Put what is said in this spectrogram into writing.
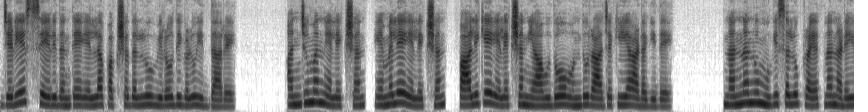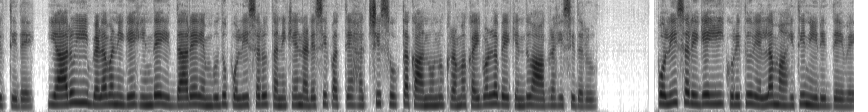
ಜೆಡಿಎಸ್ ಸೇರಿದಂತೆ ಎಲ್ಲ ಪಕ್ಷದಲ್ಲೂ ವಿರೋಧಿಗಳು ಇದ್ದಾರೆ. ಅಂಜುಮನ್ ಎಲೆಕ್ಷನ್ ಎಂಎಲ್ಎ ಎಲೆಕ್ಷನ್, ಪಾಲಿಕೆ ಎಲೆಕ್ಷನ್ ಯಾವುದೋ ಒಂದು ರಾಜಕೀಯ ಅಡಗಿದೆ. ನನ್ನನ್ನು ಮುಗಿಸಲು ಪ್ರಯತ್ನ ನಡೆಯುತ್ತಿದೆ. ಯಾರು ಈ ಬೆಳವಣಿಗೆ ಹಿಂದೆ ಇದ್ದಾರೆ ಎಂಬುದು ಪೊಲೀಸರು ತನಿಖೆ ನಡೆಸಿ ಪತ್ತೆ ಹಚ್ಚಿ ಸೂಕ್ತ ಕಾನೂನು ಕ್ರಮ ಕೈಗೊಳ್ಳಬೇಕೆಂದು ಆಗ್ರಹಿಸಿದರು. ಪೊಲೀಸರಿಗೆ ಈ ಕುರಿತು ಎಲ್ಲ ಮಾಹಿತಿ ನೀಡಿದ್ದೇವೆ.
